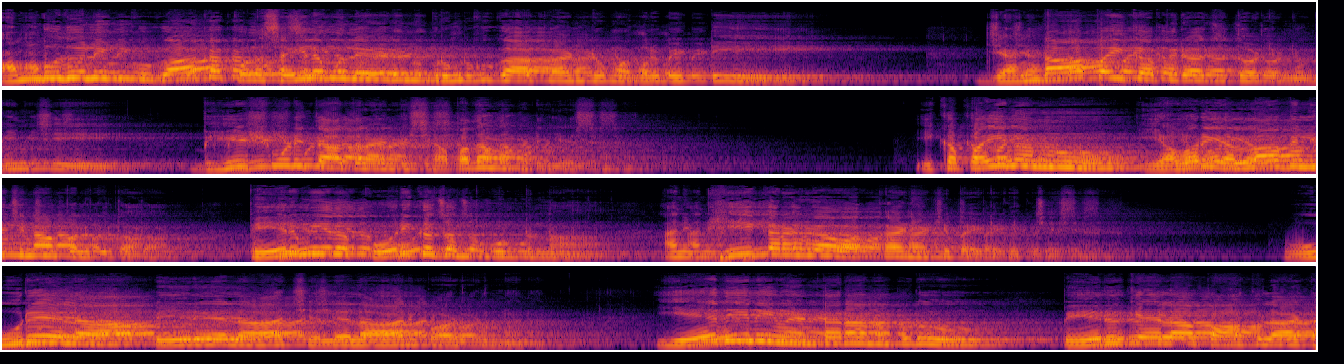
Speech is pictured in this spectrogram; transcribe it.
అంబుదులింకుగాక కులశైలము లేడును బృంకుగాక అంటూ మొదలుపెట్టి జెండాపై కపిరాజుతోటి ముగించి భీష్ముడి తాత లాంటి శపథం ఒకటి చేశాను ఇకపై నన్ను ఎవరు ఎలా పిలిచినా పలుకుతాను పేరు మీద కోరిక చంపుకుంటున్నాను అని భీకరంగా ఒక్కాడించి బయటకు వచ్చేసాను ఊరేలా పేరేలా చెల్లెలా అని పాడుకున్నాను. ఏది నీ వెంటరానప్పుడు పేరుకేలా పాకులాట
